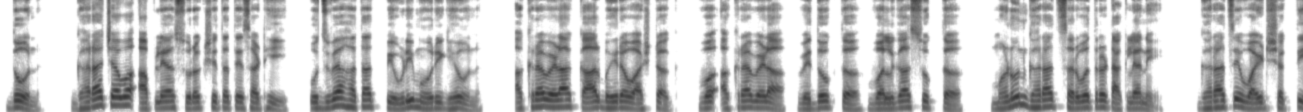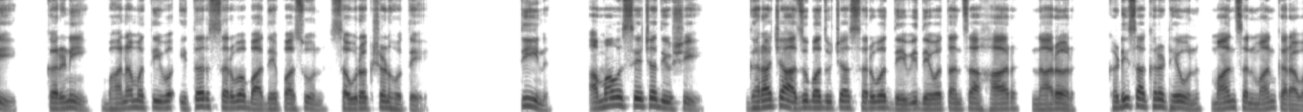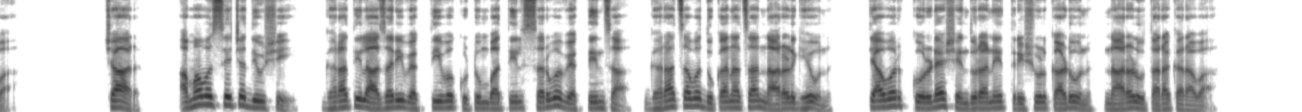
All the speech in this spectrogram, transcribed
दोन घराच्या व आपल्या सुरक्षिततेसाठी उजव्या हातात पिवळी मोहरी घेऊन अकरा वेळा कालभैरवाष्टक व अकरा वेळा वेदोक्त वल्गा सुक्त म्हणून घरात सर्वत्र टाकल्याने घराचे वाईट शक्ती करणी भानामती व इतर सर्व बाधेपासून संरक्षण होते. तीन अमावस्येच्या दिवशी घराच्या आजूबाजूच्या सर्व देवी देवतांचा हार नारळ खडीसाखर ठेवून मान सन्मान करावा. चार अमावस्येच्या दिवशी घरातील आजारी व्यक्ती व कुटुंबातील सर्व व्यक्तींचा घराचा व दुकानाचा नारळ घेऊन त्यावर कोरड्या शेंदुराने त्रिशूळ काढून नारळ उतारा करावा.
